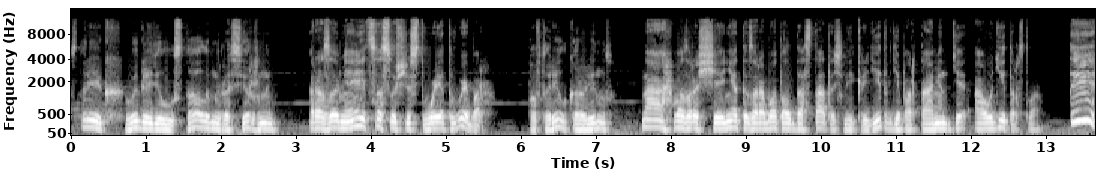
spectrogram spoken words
Старик выглядел усталым и рассерженным. «Разумеется, существует выбор», повторил Каролинус. «На возвращение ты заработал достаточный кредит в департаменте аудиторства. Ты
